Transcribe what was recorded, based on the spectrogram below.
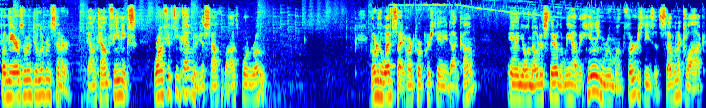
from the Arizona Deliverance Center, downtown Phoenix. We're on 15th Avenue, just south of Osborn Road. Go to the website, hardcorechristianity.com, and you'll notice there that we have a healing room on Thursdays at 7 o'clock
